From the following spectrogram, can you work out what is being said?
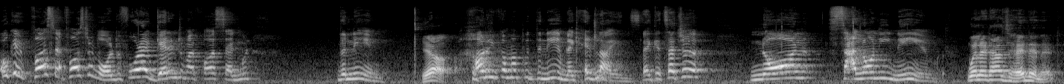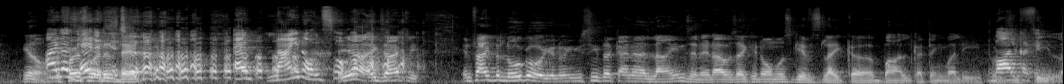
Okay, first, first of all, before I get into my first segment, the name. yeah. How do you come up with the name? Like headlines. Like it's such a non-salony name. Well, it has head in it. You know, Ah, it the has first head word in is it. head. and line also. yeah, exactly. In fact, the logo, you know, you see the kind of lines in it. I was like, it almost gives like a bal cutting wali thodi Bal si cutting. feel.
